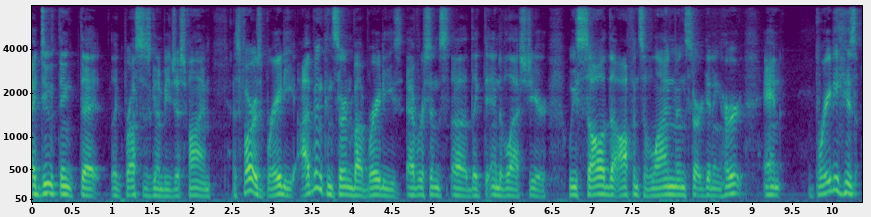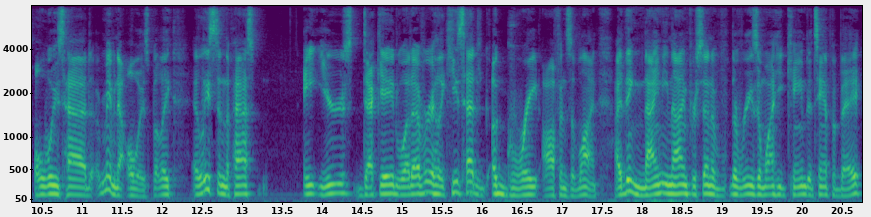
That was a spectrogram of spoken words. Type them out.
I do think that like Russ is going to be just fine. As far as Brady, I've been concerned about Brady's ever since uh, like the end of last year. We saw the offensive linemen start getting hurt, and Brady has always had, maybe not always, but like at least in the past eight years, decade, whatever, like he's had a great offensive line. I think 99% of the reason why he came to Tampa Bay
